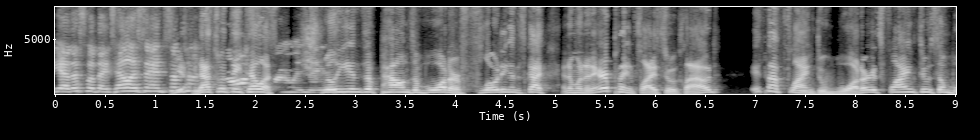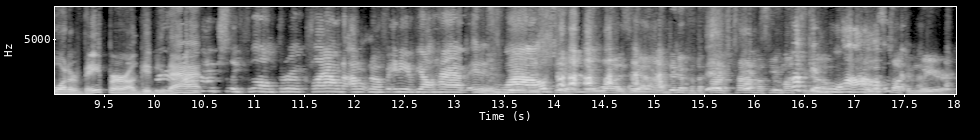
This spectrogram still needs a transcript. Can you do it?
Yeah, that's what they tell us, and Yeah, sometimes that's what they tell us. grow there. Trillions of pounds of water floating in the sky. And then when an airplane flies through a cloud, it's not flying through water. It's flying through some water vapor. I'll give you that. I've actually flown through a cloud. I don't know if any of y'all have. It It is as wild. shit. It was, yeah. I did it for the first time a few months fucking ago. It wild. was fucking weird.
